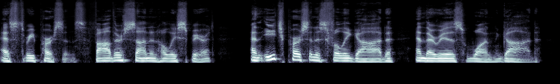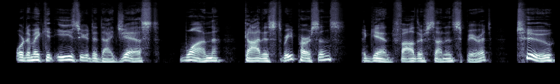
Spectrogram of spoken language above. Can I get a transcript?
as three persons Father, Son, and Holy Spirit, and each person is fully God, and there is one God. Or to make it easier to digest, one, God is three persons, again, Father, Son, and Spirit. Two,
